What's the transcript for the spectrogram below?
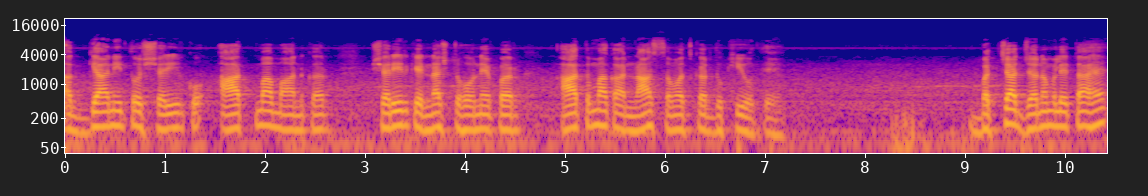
अज्ञानी तो शरीर को आत्मा मानकर, शरीर के नष्ट होने पर आत्मा का नाश समझकर दुखी होते हैं। बच्चा जन्म लेता है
